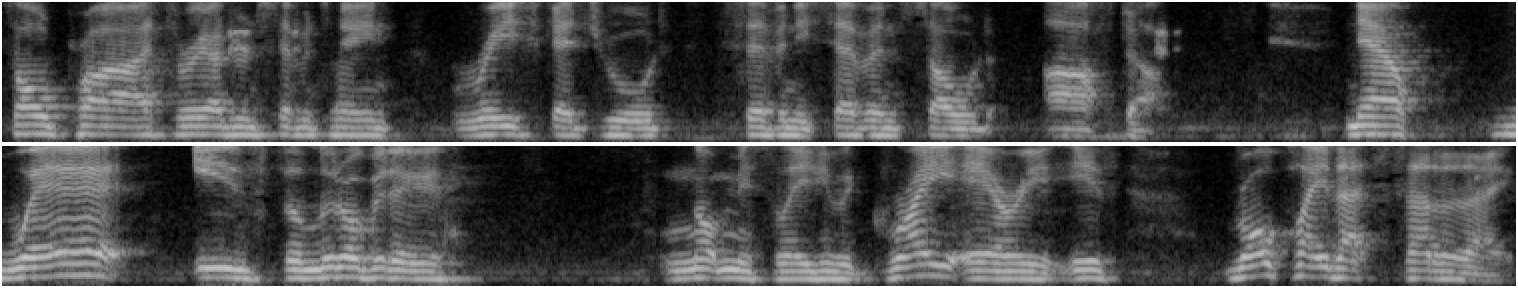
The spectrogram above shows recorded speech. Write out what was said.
sold prior 317, rescheduled 77, sold after. Now, where is the little bit of not misleading, but grey area is role play that Saturday.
